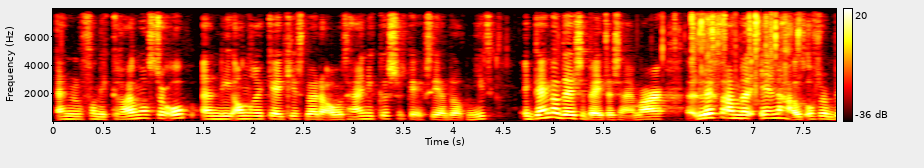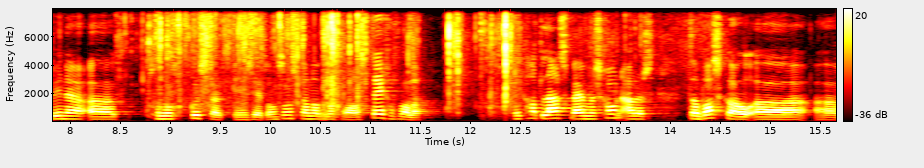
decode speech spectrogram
En van die kruimels erop. En die andere cakejes bij de Albert Heijn, die custardcakes, die hebben dat niet. Ik denk dat deze beter zijn. Maar het ligt aan de inhoud of er binnen uh, genoeg custard in zit. Want soms kan dat nog wel eens tegenvallen. Ik had laatst bij mijn schoonouders Tabasco uh, uh,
